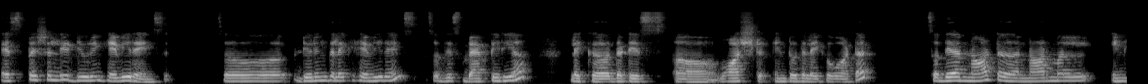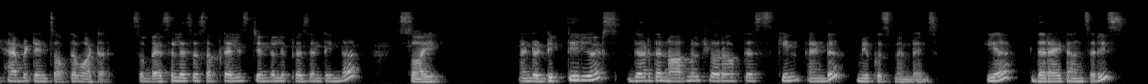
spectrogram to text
especially during heavy rains. So during the like heavy rains, so this bacteria like uh, that is uh, washed into the like water. So they are not uh, normal inhabitants of the water. So Bacillus subtilis generally present in the soil. And the diphtheroids, they are the normal flora of the skin and mucous membranes. Here, the right answer is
